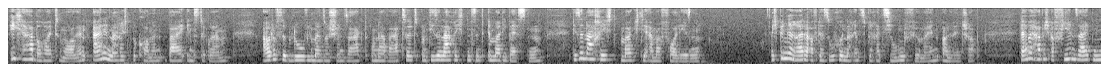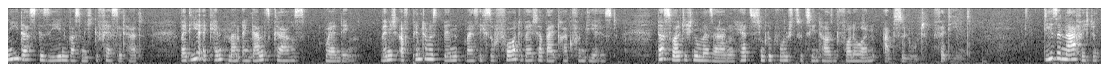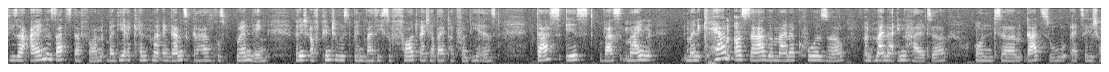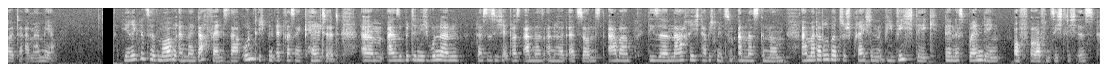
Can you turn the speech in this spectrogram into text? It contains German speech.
Ich habe heute Morgen eine Nachricht bekommen bei Instagram. Out of the blue, wie man so schön sagt, unerwartet. Und diese Nachrichten sind immer die besten. Diese Nachricht mag ich dir einmal vorlesen. Ich bin gerade auf der Suche nach Inspiration für meinen Online-Shop. Dabei habe ich auf vielen Seiten nie das gesehen, was mich gefesselt hat. Bei dir erkennt man ein ganz klares Branding. Wenn ich auf Pinterest bin, weiß ich sofort, welcher Beitrag von dir ist. Das wollte ich nur mal sagen. Herzlichen Glückwunsch zu 10.000 Followern. Absolut verdient. Diese Nachricht und dieser eine Satz davon, bei dir erkennt man ein ganz klares Branding. Wenn ich auf Pinterest bin, weiß ich sofort, welcher Beitrag von dir ist. Das ist, was mein, meine Kernaussage meiner Kurse und meiner Inhalte. Und ähm, dazu erzähle ich heute einmal mehr. Hier regnet es heute Morgen an mein Dachfenster und ich bin etwas erkältet. Ähm, also bitte nicht wundern, dass es sich etwas anders anhört als sonst. Aber diese Nachricht habe ich mir zum Anlass genommen, einmal darüber zu sprechen, wie wichtig denn das Branding off offensichtlich ist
